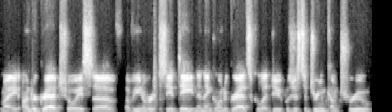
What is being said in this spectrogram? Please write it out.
my undergrad choice of of University of Dayton and then going to grad school at Duke was just a dream come true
